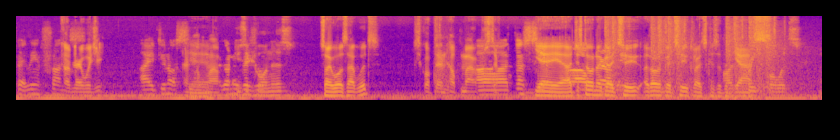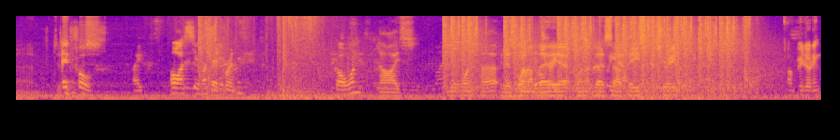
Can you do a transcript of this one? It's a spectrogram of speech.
Directly in front. Come there, would you? I do not see Yeah, him. I got no Use visual. corners. Sorry, what was that, Woods? Just go up there and help him out. Uh, Just don't Yeah, yeah. I just Oh, don't want to go too. I don't want to go too close because of the Uh, gas. Three forwards. Um, Dead full. Like, oh, I see him. I see Dead him. Got one. Nice. The other one's hurt. There's one up there. Tree. Yeah, one up there southeast. The tree. I'm reloading.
